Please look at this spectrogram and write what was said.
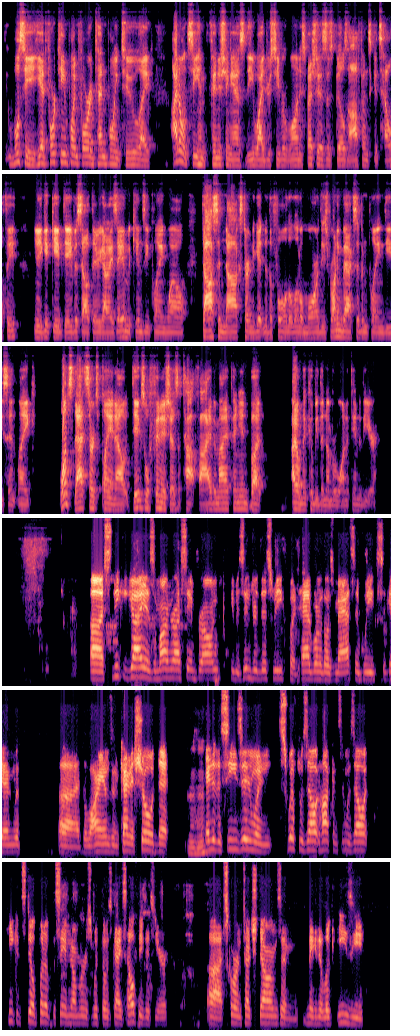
we'll see. He had 14.4 and 10.2. Like, I don't see him finishing as the wide receiver one, especially as this Bills offense gets healthy. You know, you get Gabe Davis out there, you got Isaiah McKenzie playing well, Dawson Knox starting to get into the fold a little more. These running backs have been playing decent. Like, once that starts playing out, Diggs will finish as a top five, in my opinion, but I don't think he'll be the number one at the end of the year. Uh, sneaky guy is Amon-Ra St. Brown. He was injured this week, but had one of those massive weeks again with uh, the Lions and kind of showed that mm-hmm. end of the season when Swift was out, Hockenson was out, he could still put up the same numbers with those guys healthy this year, uh, scoring touchdowns and making it look easy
